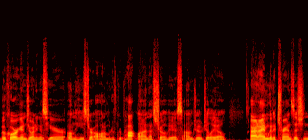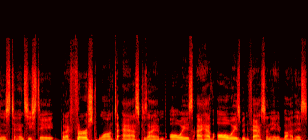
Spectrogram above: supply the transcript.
Boo Corrigan joining us here on the Hiester Automotive Group Hotline. That's Joe Ovies. I'm Joe Giglio. All right, I am going to transition this to NC State, but I first want to ask because I am always, I have always been fascinated by this,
